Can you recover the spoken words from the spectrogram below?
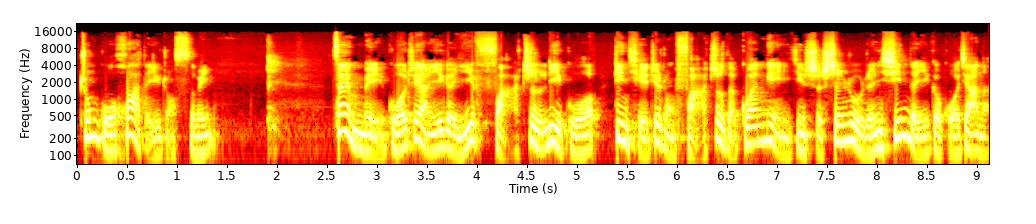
中国化的一种思维。在美国这样一个以法治立国，并且这种法治的观念已经是深入人心的一个国家呢，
